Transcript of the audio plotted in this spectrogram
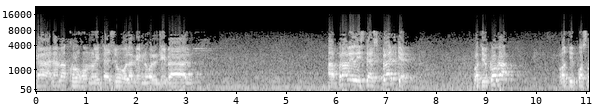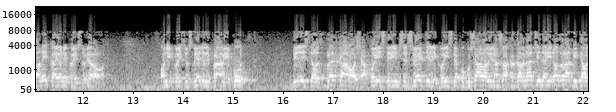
كان مكرهم لتزول منه الجبال a pravili ste spletke. Protiv koga? protiv poslanika i oni koji su vjerovali. Oni koji su slijedili pravi put. Bili ste od spletkaroša koji ste im se svetili koji ste pokušavali na svakakav način da ih odvratite od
